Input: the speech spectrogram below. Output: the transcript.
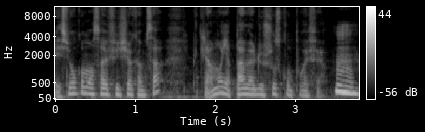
Et si on commence à réfléchir comme ça, bah, clairement, il y a pas mal de choses qu'on pourrait faire. Mhm.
